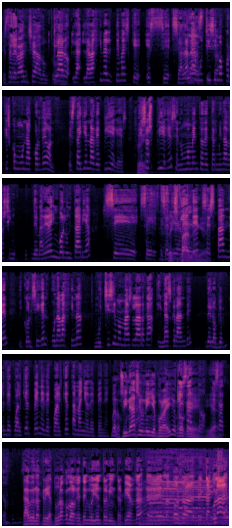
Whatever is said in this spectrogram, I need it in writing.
Que se le va doctora. Claro, la, la vagina el tema es que es- se, se alarga Elástica. muchísimo porque es como un acordeón. Está llena de pliegues. Sí. Y esos pliegues en un momento determinado, sin, de manera involuntaria, se, se, Se se expanden, se expanden y consiguen una vagina muchísimo más larga y más grande de lo que de cualquier pene, de cualquier tamaño de pene. Bueno, si nace un niño por ahí, yo creo Exacto, que ya. exacto. cabe una criatura como la que tengo yo entre mi entrepierna, que es una cosa espectacular.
